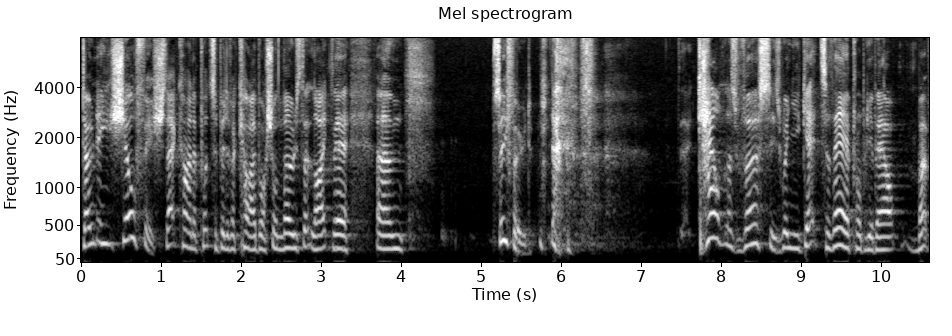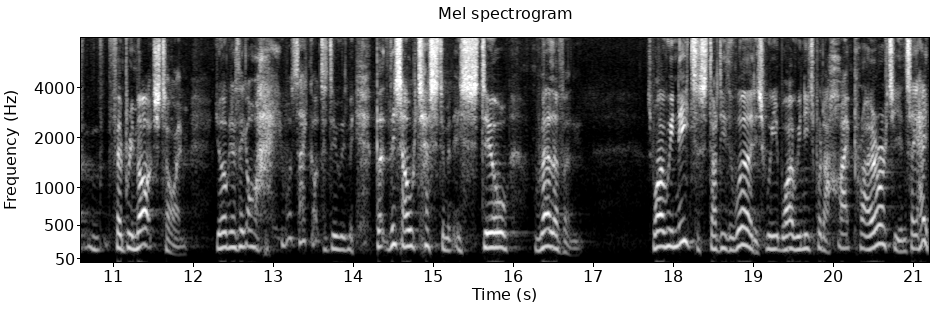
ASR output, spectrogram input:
don't eat shellfish. That kind of puts a bit of a kibosh on those that like their um, seafood. Countless verses when you get to there, probably about February, March time, you're going to think, oh, hey, what's that got to do with me? But this Old Testament is still relevant. It's why we need to study the Word. It's why we need to put a high priority and say, hey,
